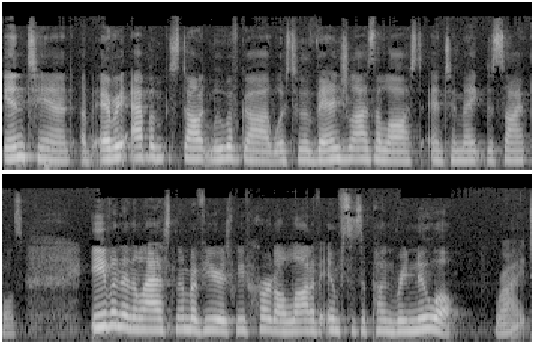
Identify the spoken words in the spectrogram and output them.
intent of every apostolic move of God was to evangelize the lost and to make disciples. Even in the last number of years, we've heard a lot of emphasis upon renewal, right?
